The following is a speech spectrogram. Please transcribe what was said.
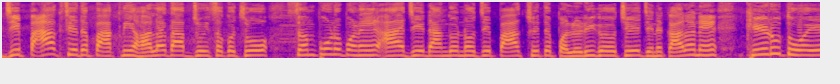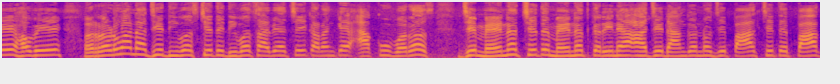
જે પાક છે તે પાકની હાલત આપ જોઈ શકો છો. સંપૂર્ણપણે આ જે ડાંગરનો જે પાક છે તે પલળી ગયો છે, જેને કારણે ખેડૂતોએ હવે રડવાના જે દિવસ છે તે દિવસ આવ્યા છે, કારણ કે આખું વરસ જે મહેનત છે તે મહેનત કરીને આ જે ડાંગરનો જે પાક છે તે પાક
